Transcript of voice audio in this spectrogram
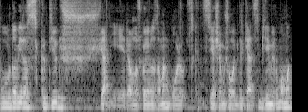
Burada biraz sıkıntıya düş yani Lewandowski oynadığı zaman gol sıkıntısı yaşamış olabilir kendisi bilemiyorum ama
